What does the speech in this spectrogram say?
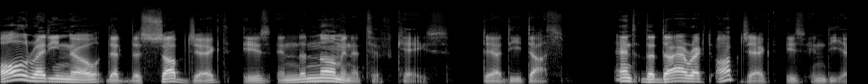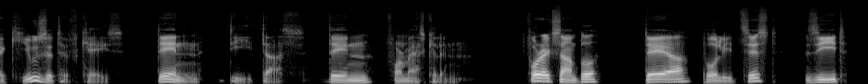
already know that the subject is in the nominative case, der, die, das, and the direct object is in the accusative case, den, die, das, den for masculine. For example, der Polizist sieht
